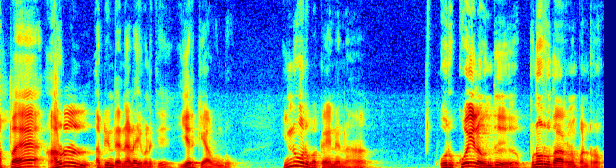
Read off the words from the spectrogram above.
அப்போ அருள் அப்படின்ற நிலை இவனுக்கு இயற்கையாக உண்டு. இன்னொரு பக்கம் என்னென்னா ஒரு கோயிலை வந்து புனருதாரணம் பண்ணுறோம்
